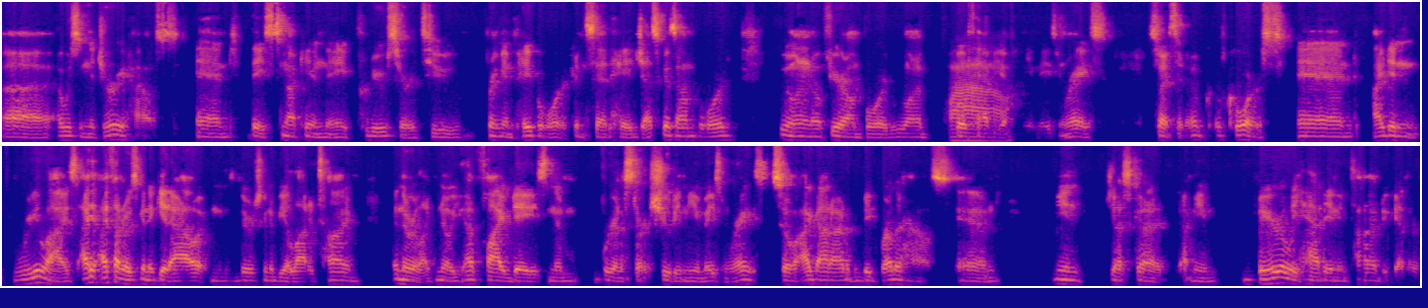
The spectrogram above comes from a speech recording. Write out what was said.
uh, I was in the jury house, and they snuck in a producer to bring in paperwork and said, "Hey, Jessica's on board. We want to know if you're on board. We want to both have you on the Amazing Race." So I said, "Of, of course," and I didn't realize I, I thought I was going to get out and there was going to be a lot of time. And they were like, no, you have five days, and then we're going to start shooting the Amazing Race. So I got out of the Big Brother house, and me and Jessica, I mean, barely had any time together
